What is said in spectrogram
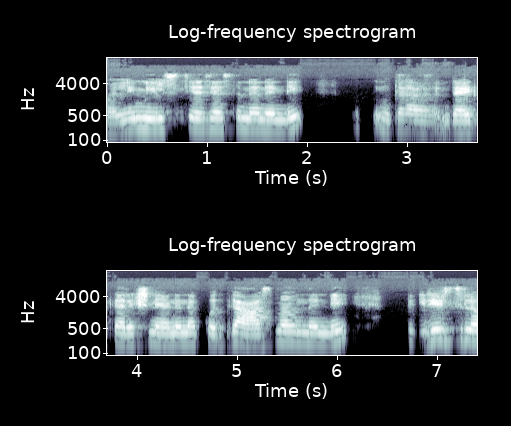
మళ్ళీ మీల్స్ చేసేస్తున్నానండి. ఇంకా డైట్ కరెక్షన్ ఏమైనా నాకు కొద్దిగా ఆస్మా ఉందండి. పీరియడ్స్‌లో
